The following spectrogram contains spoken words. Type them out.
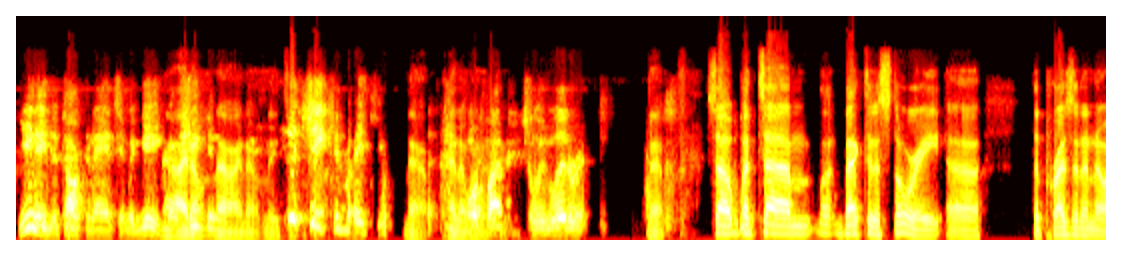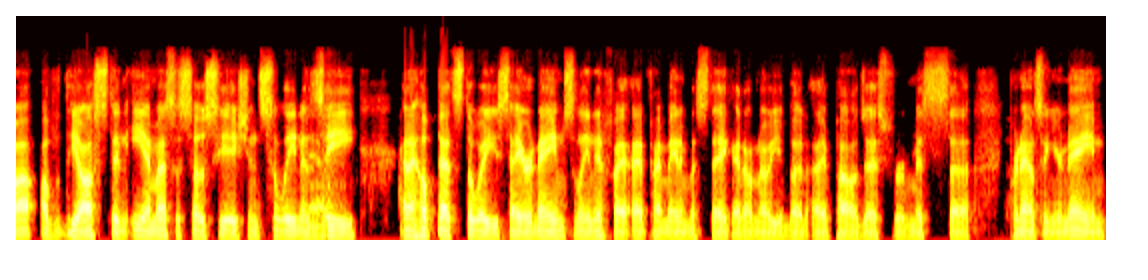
you need to talk to Nancy McGee. No, I don't. Can, no, I don't need to. she can make you. No, I don't. More financially to. literate. No. So, but um, back to the story. Uh, the president of the Austin EMS Association, Selena yeah. Xie, and I hope that's the way you say her name, Selena. If I if I made a mistake, I don't know you, but I apologize for mispronouncing uh, your name.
